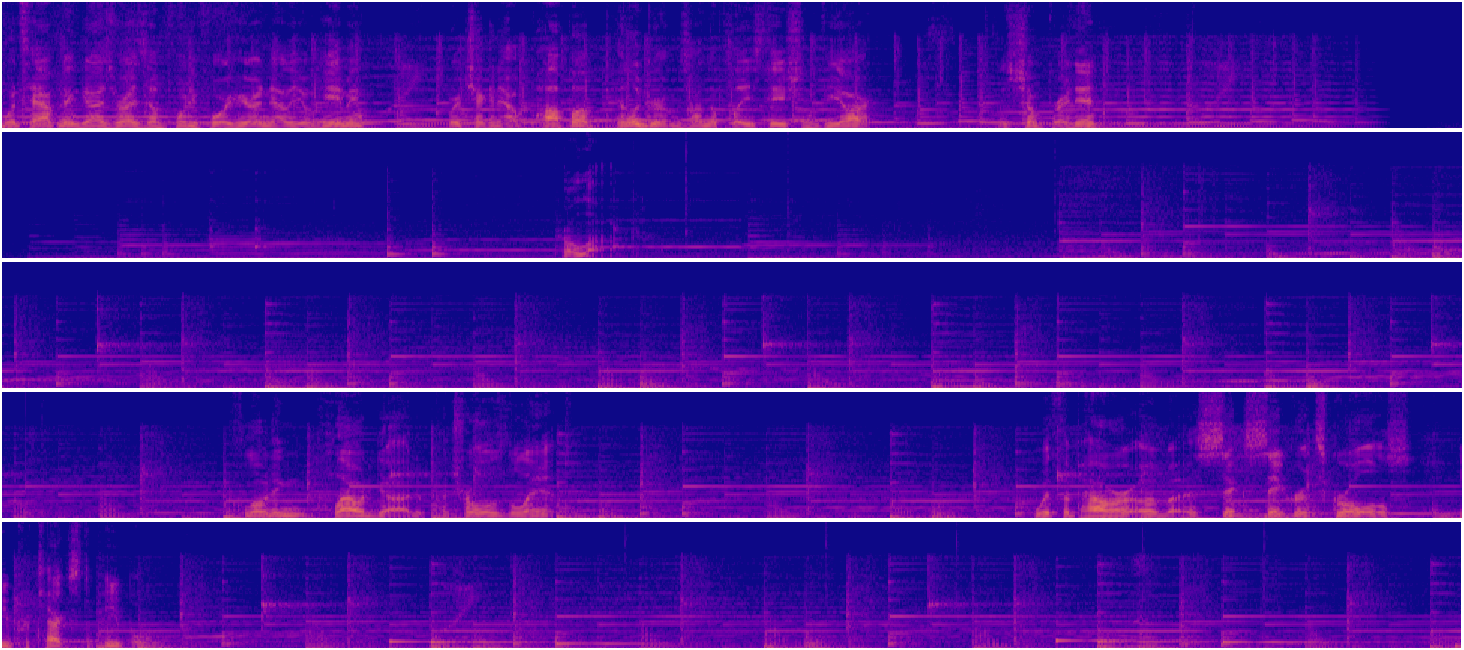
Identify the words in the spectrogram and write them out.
What's happening, guys? Rise Up 44 here on Nalyo Gaming. We're checking out Pop Up Pilgrims on the PlayStation VR. Let's jump right in. Prologue. Floating cloud god patrols the land. With the power of six sacred scrolls, he protects the people.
